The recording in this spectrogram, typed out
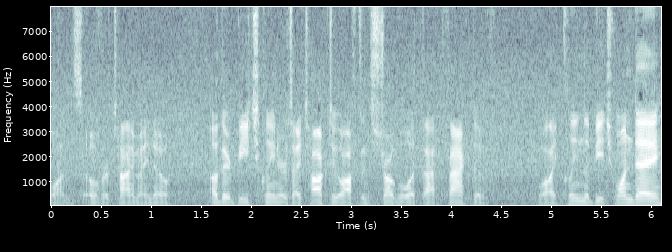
ones over time. I know other beach cleaners I talk to often struggle with that fact of, well, I clean the beach one day,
